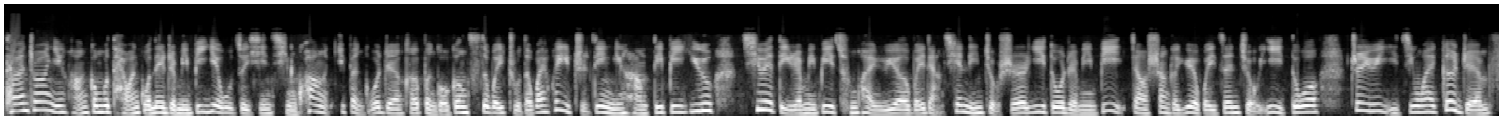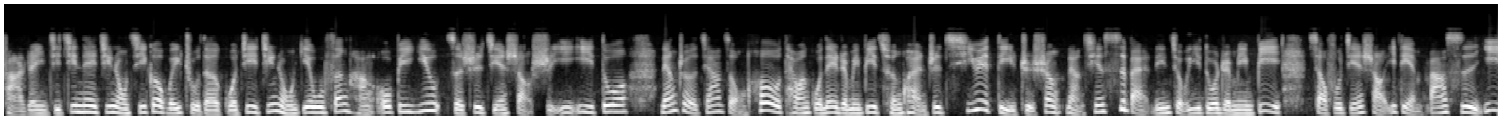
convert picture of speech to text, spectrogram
台湾中央银行公布台湾国内人民币业务最新情况，以本国人和本国公司为主的外汇指定银行 DBU，七月底人民币存款余额为两千零九十二亿多人民币，较上个月微增九亿多。至于以境外个人、法人以及境内金融机构为主的国际金融业务分行 OBU，则是减少十一亿多。两者加总后，台湾国内人民币存款至七月底只剩两千四百零九亿多人民币，小幅减少一点八四亿。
